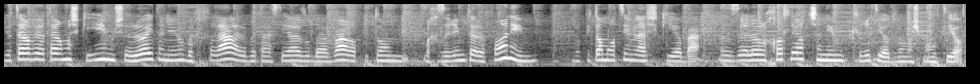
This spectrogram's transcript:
יותר ויותר משקיעים שלא התעניינו בכלל בתעשייה הזו בעבר, פתאום מחזירים טלפונים, ופתאום רוצים להשקיע בה. אז אלה הולכות להיות שנים קריטיות ומשמעותיות.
